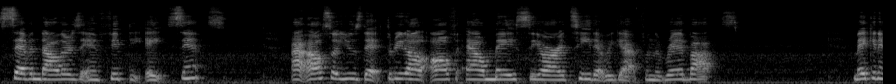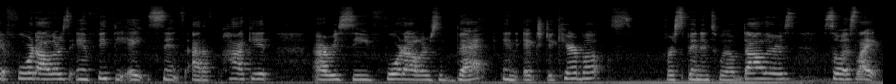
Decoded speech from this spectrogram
$7.58. I also used that $3 off Almay CRT that we got from the red box, making it $4.58 out of pocket. I received $4 back in extra care bucks for spending $12. So it's like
